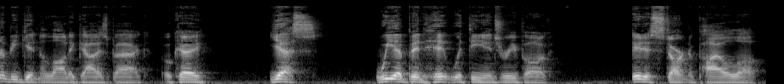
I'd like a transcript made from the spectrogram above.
to be getting a lot of guys back, okay? Yes, we have been hit with the injury bug. It is starting to pile up.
